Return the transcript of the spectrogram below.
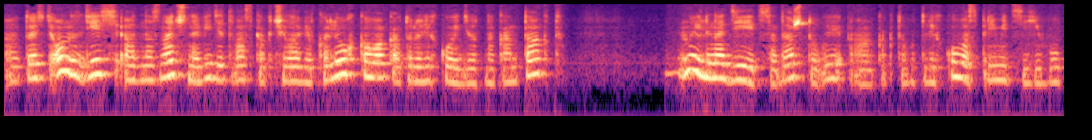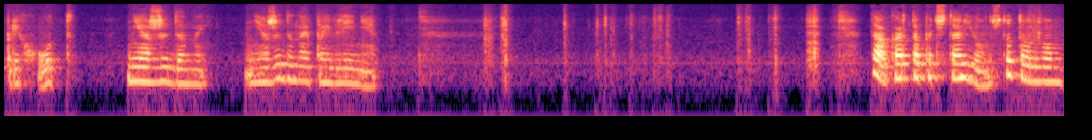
Э, то есть он здесь однозначно видит вас как человека легкого, который легко идет на контакт. Ну или надеется, да, что вы а, как-то вот легко воспримете его приход неожиданный, неожиданное появление. Так, карта почтальон. Что-то он вам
